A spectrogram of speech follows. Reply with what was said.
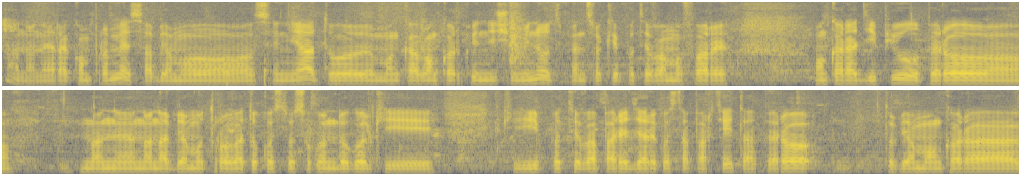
No, non era compromessa, abbiamo segnato, mancava ancora 15 minuti, penso che potevamo fare ancora di più, però non, non, abbiamo trovato questo secondo gol che, che, poteva pareggiare questa partita, però dobbiamo ancora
